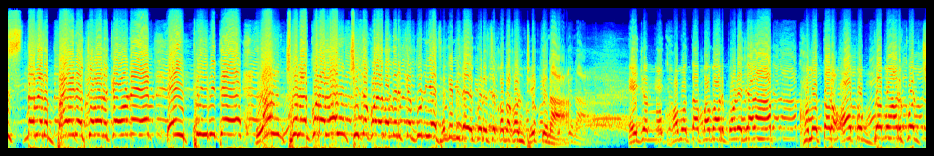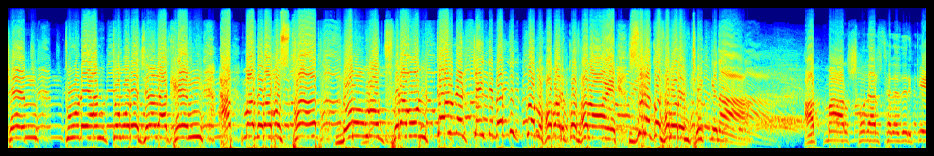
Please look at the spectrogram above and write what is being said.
ইসলামের বাইরে চলার কারণে এই পৃথিবীতে লাঞ্ছনা করে লাঞ্ছিত করে তাদেরকে দুনিয়া থেকে বিদায় করেছে। কতক্ষণ ঠিক কিনা? এই জন্য ক্ষমতা পাবার পরে যারা ক্ষমতার অপব্যবহার করছেন টুডে অ্যান্ড টুমোরো জেনে রাখেন, আপনাদের অবস্থা নমরুদ ফেরাউন কারণের চাইতে ব্যতিক্রম হবার কথা নয়। জোরে কথা বলেন ঠিক কিনা? আপনার সোনার ছেলেদেরকে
